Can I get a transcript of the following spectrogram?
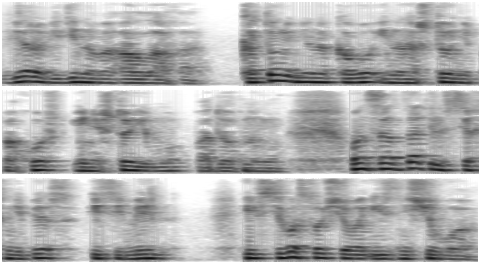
вера в единого Аллаха, который ни на кого и ни на что не похож и ничто ему подобному. Он создатель всех небес и земель, и всего сущего из ничего.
